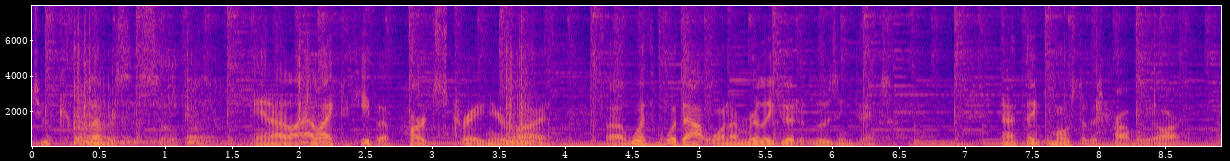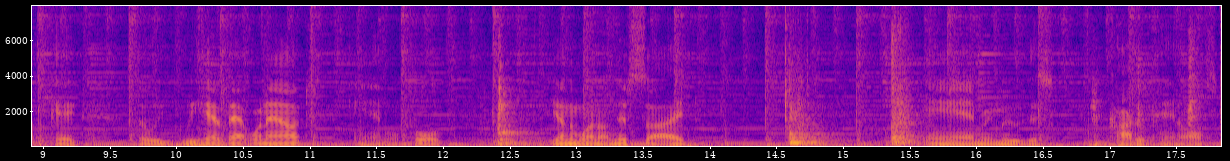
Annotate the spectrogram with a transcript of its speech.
two clevises. So, and I, I like to keep a parts tray nearby. Uh, with without one, I'm really good at losing things and I think most of us probably are. Okay, so we, we have that one out, and we'll pull the other one on this side and remove this cotter pin also.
